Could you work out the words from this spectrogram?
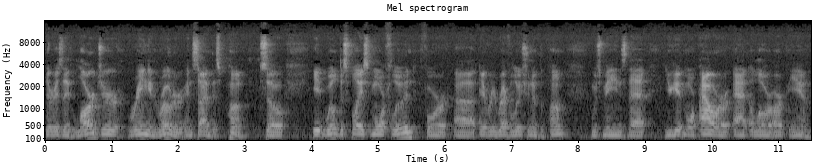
there is a larger ring and rotor inside this pump. So it will displace more fluid for uh, every revolution of the pump, which means that you get more power at a lower RPM.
